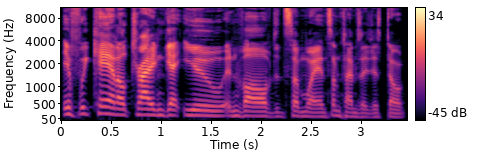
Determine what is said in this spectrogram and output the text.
if we can, I'll try and get you involved in some way. And sometimes I just don't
